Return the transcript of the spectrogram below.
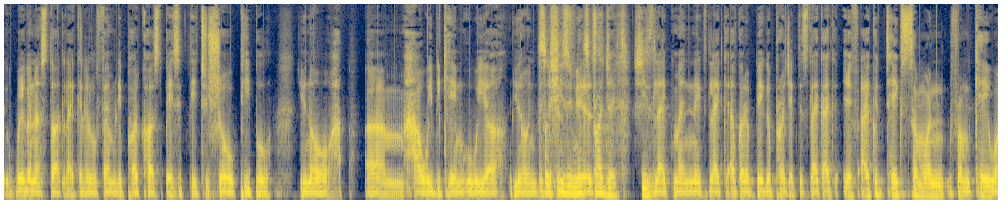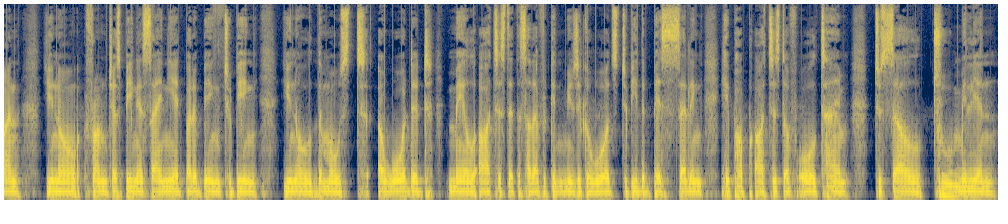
we're gonna start like a little family podcast, basically to show people, you know, um, how we became who we are. You know, in the So she's your next project. She's like my next, like I've got a bigger project. It's like I, if I could take someone from K1, you know, from just being a signee at Buttabing to being, you know, the most awarded male artist at the South African Music Awards, to be the best selling hip hop artist of all time, to sell 2 million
